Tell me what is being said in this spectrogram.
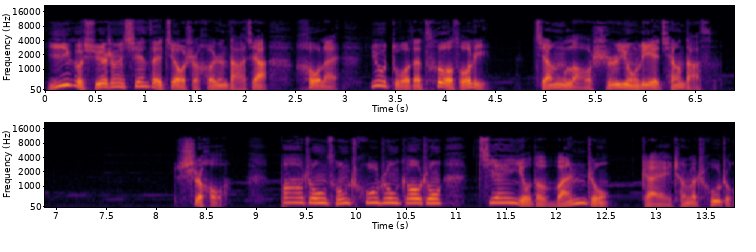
一个学生先在教室和人打架，后来又躲在厕所里将老师用猎枪打死。事后啊，巴中从初中、高中兼有的丸中改成了初中，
